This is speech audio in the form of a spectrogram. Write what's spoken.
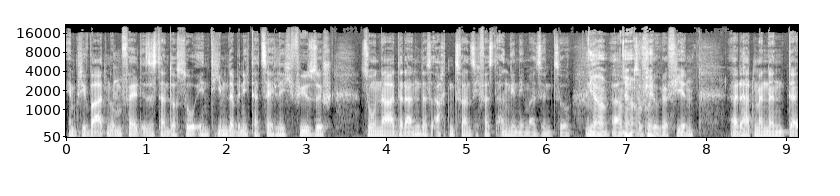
im privaten Umfeld ist es dann doch so intim, da bin ich tatsächlich physisch so nah dran, dass 28 fast angenehmer sind, so Ja, ähm, ja, zu okay. fotografieren. Äh, da hat man dann, da,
